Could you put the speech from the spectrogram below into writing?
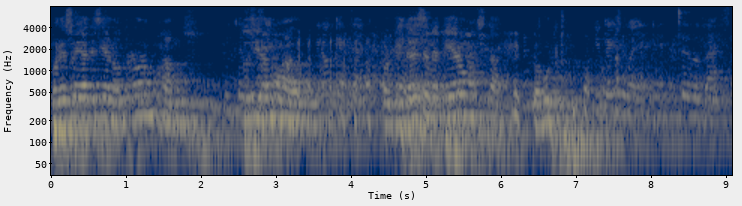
Por eso ella decía, nosotros no nos mojamos. Because Tú sí eres mojado. We don't get that. Porque ustedes se metieron hasta lo último. You guys went into the last.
